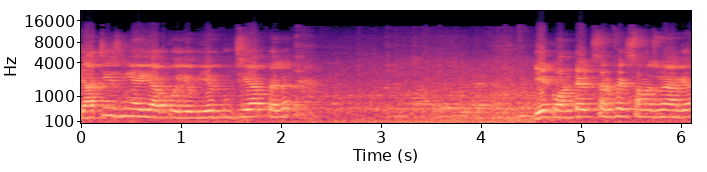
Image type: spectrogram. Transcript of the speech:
क्या चीज़ नहीं आई आपको? ये ये पूछिए आप पहले। ये कॉन्टेक्ट सरफेस समझ में आ गया?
